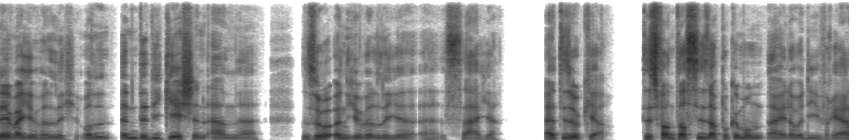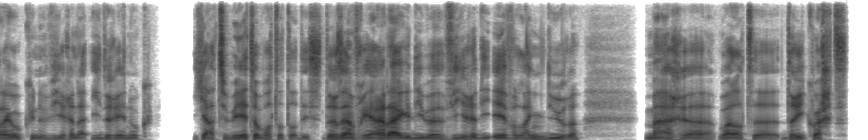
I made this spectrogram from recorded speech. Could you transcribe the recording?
nee, maar geweldig. Wat een, dedication aan eh zo'n geweldige eh, saga. Ja, het is ook, ja, het is fantastisch dat Pokémon, ah, dat we die verjaardag ook kunnen vieren, dat iedereen ook gaat weten wat dat, dat is. Er zijn verjaardagen die we vieren die even lang duren, maar eh waar dat eh drie kwart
